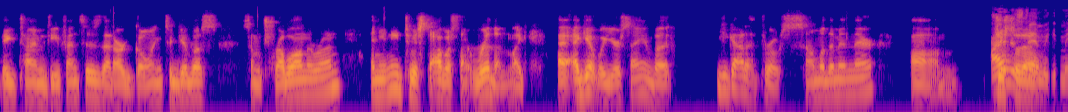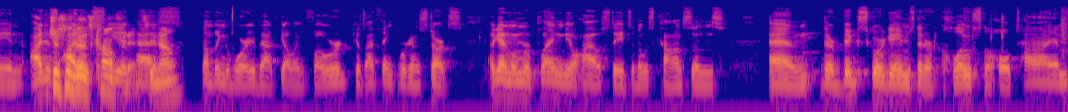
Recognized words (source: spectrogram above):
big time defenses that are going to give us some trouble on the run, and you need to establish that rhythm. Like I, I get what you're saying, but you got to throw some of them in there. Um, I Just so understand that- what you mean. I just, just so there's confidence, you know? something to worry about going forward because I think we're going to start again when we're playing the Ohio States and the Wisconsins, and they're big score games that are close the whole time.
